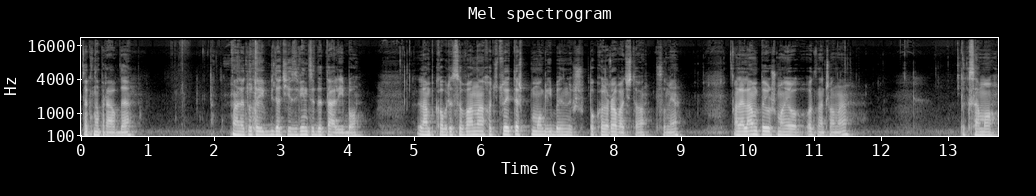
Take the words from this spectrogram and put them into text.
Tak naprawdę. Ale tutaj widać jest więcej detali, bo lampka obrysowana, choć tutaj też mogliby już pokolorować to w sumie. Ale lampy już mają odznaczone. Tak samo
